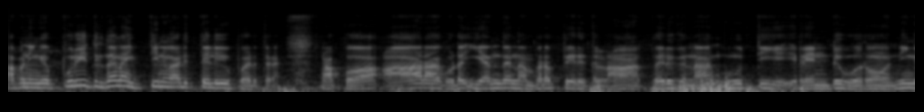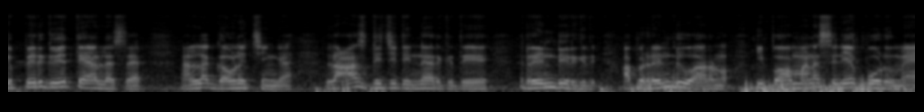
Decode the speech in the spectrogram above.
அப்போ நீங்கள் புரியுதுக்கு தான் நான் இத்தனை வாட்டி தெளிவுபடுத்துகிறேன் அப்போது ஆறாக கூட எந்த நம்பரை பெருக்கலாம்? பெருக்குனா நூற்றி ரெண்டு வரும். நீங்கள் பெருக்கவே தேவையில்ல சார் நல்லா கவனிச்சிங்க. லாஸ்ட் டிஜிட் என்ன இருக்குது? ரெண்டு இருக்குது. அப்போ ரெண்டு வரணும். இப்போ மனசுலேயே போடுமே.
